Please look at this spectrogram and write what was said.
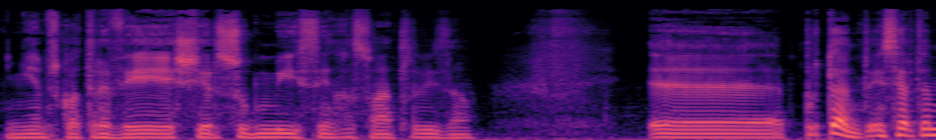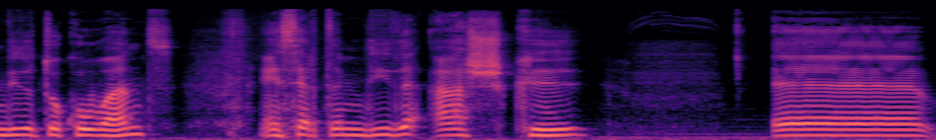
Tínhamos que outra vez ser submisso em relação à televisão. Uh, portanto, em certa medida estou com o Ant, em certa medida acho que, uh,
